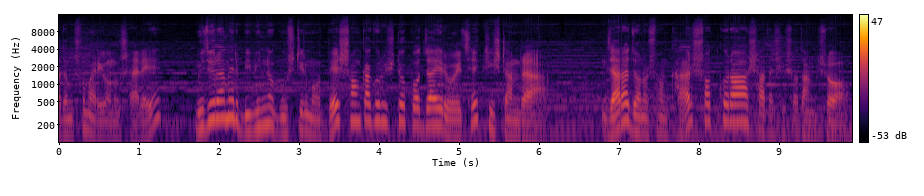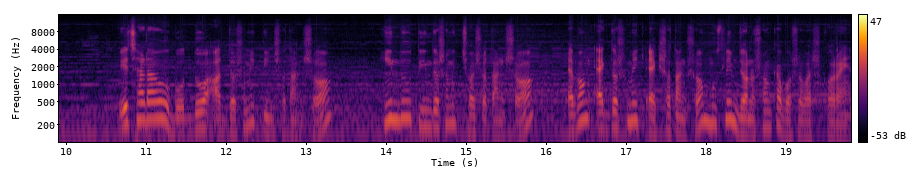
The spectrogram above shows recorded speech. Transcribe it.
আদমশুমারি অনুসারে মিজোরামের বিভিন্ন গোষ্ঠীর মধ্যে সংখ্যাগরিষ্ঠ পর্যায়ে রয়েছে খ্রিস্টানরা, যারা জনসংখ্যার শতকরা সাতাশি শতাংশ। এছাড়াও বৌদ্ধ আট দশমিক তিন শতাংশ, হিন্দু তিন দশমিক ছয় শতাংশ এবং এক দশমিক এক শতাংশ মুসলিম জনসংখ্যা বসবাস করেন।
